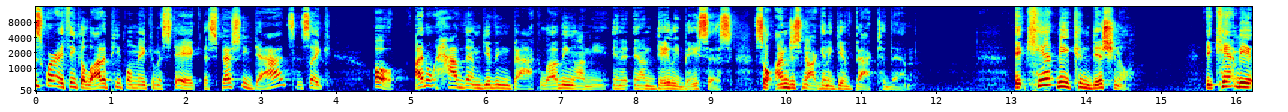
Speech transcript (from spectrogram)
This is where I think a lot of people make a mistake, especially dads. It's like, oh, I don't have them giving back, loving on me in a, on a daily basis, so I'm just not going to give back to them. It can't be conditional. It can't be,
